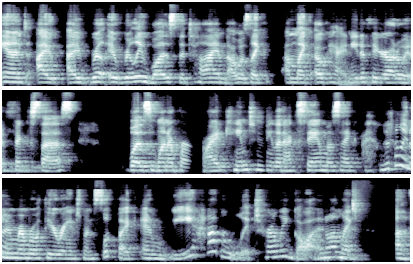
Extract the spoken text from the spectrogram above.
And I, I really, it really was the time that was like, I'm like, okay, I need to figure out a way to fix this was when a bride came to me the next day and was like, I literally don't remember what the arrangements looked like. And we had literally gotten on like a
